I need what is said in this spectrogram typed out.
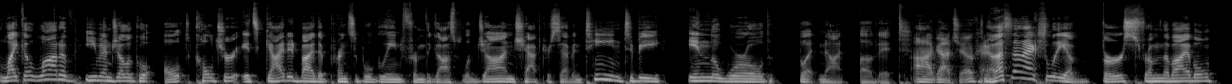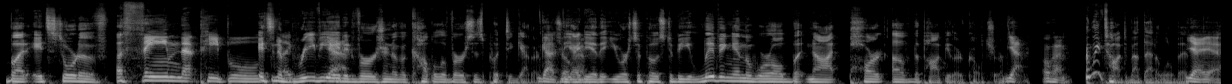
like a lot of evangelical alt culture, it's guided by the principle gleaned from the Gospel of John, chapter 17, to be in the world but not of it. Ah, gotcha. Okay. Now, that's not actually a verse from the Bible, but it's sort of a theme that people. it's an like, abbreviated yeah. version of a couple of verses put together. Gotcha, The okay. idea that you are supposed to be living in the world, but not part of the popular culture. Yeah. Okay. And we've talked about that a little bit. Yeah. Yeah.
